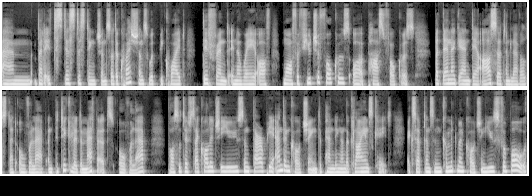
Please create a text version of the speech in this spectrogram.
Um, but it's this distinction. So the questions would be quite different in a way of more of a future focus or a past focus. But then again, there are certain levels that overlap, and particularly the methods overlap. Positive psychology use in therapy and in coaching, depending on the client's case. Acceptance and commitment coaching use for both.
